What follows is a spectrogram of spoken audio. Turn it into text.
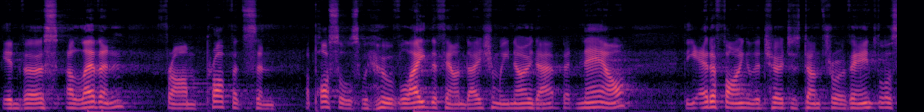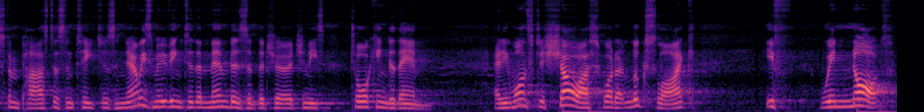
in verse 11 from prophets and apostles who have laid the foundation, we know that, but now the edifying of the church is done through evangelists and pastors and teachers, and now he's moving to the members of the church and he's talking to them. And he wants to show us what it looks like if we're not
